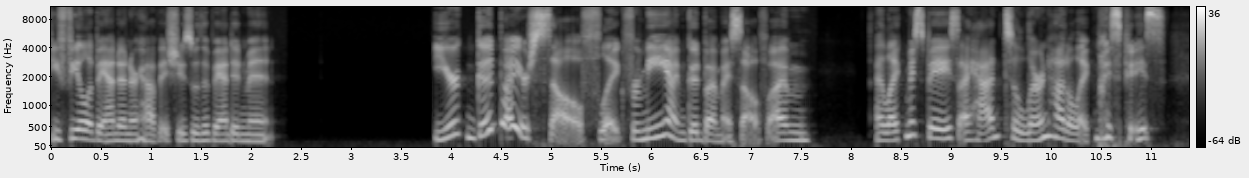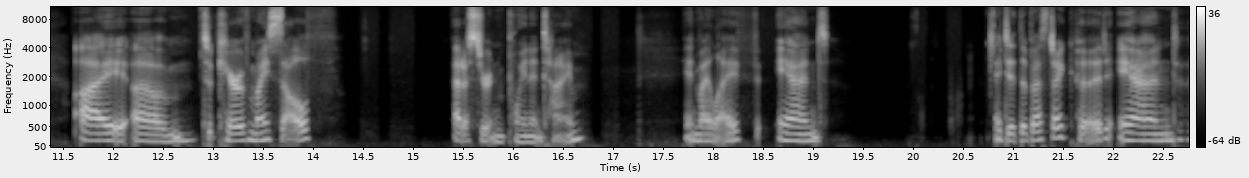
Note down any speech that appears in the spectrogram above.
if you feel abandoned or have issues with abandonment, you're good by yourself. Like for me, I'm good by myself. I'm I like my space. I had to learn how to like my space. I um, took care of myself at a certain point in time in my life and I did the best I could and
